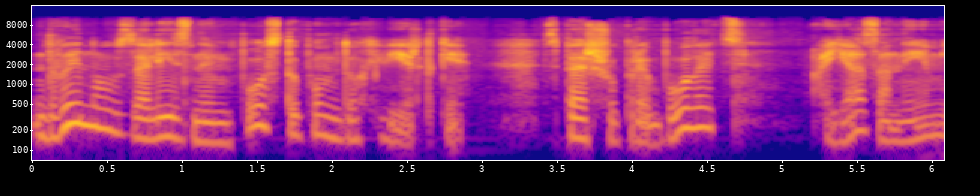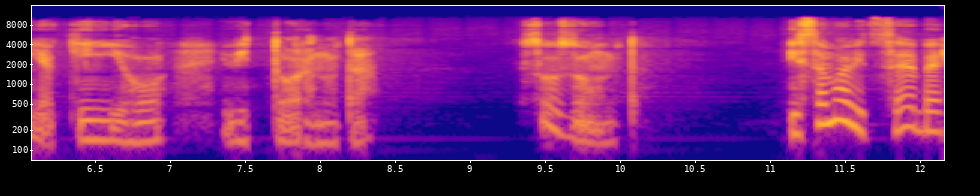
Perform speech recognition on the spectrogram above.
Двинув залізним поступом до хвіртки. Спершу прибулець, а я за ним, як кінь його відторгнута. Созонт і сама від себе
